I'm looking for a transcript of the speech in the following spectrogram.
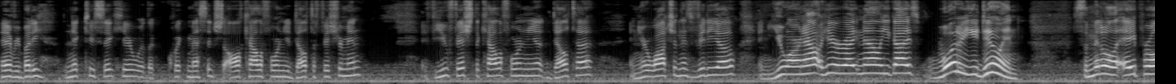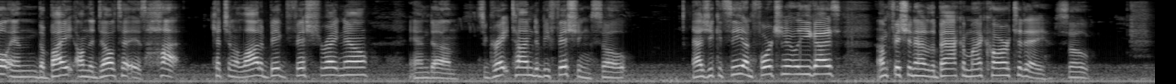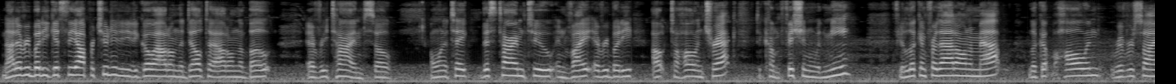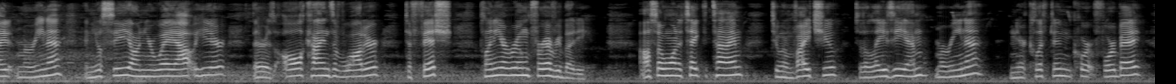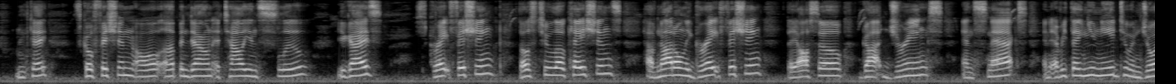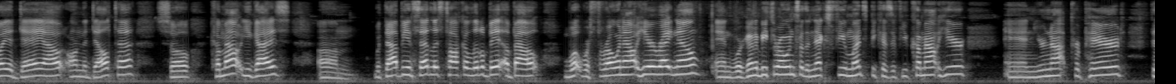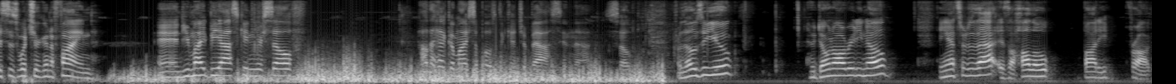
Hey everybody, Nick 2sick here with a quick message to all California Delta fishermen. If you fish the California Delta and you're watching this video and you aren't out here right now, you guys, what are you doing? It's the middle of April and the bite on the Delta is hot. Catching a lot of big fish right now and um, it's a great time to be fishing. So, as you can see, unfortunately, you guys, I'm fishing out of the back of my car today. So, not everybody gets the opportunity to go out on the Delta, out on the boat every time. So, I want to take this time to invite everybody out to Holland Tract to come fishing with me. If you're looking for that on a map, look up Holland Riverside Marina and you'll see on your way out here there is all kinds of water to fish, plenty of room for everybody. Also want to take the time to invite you to the Lazy M Marina near Clifton Court Forebay. Okay, let's go fishing all up and down Italian Slough. You guys, it's great fishing. Those two locations have not only great fishing, they also got drinks and snacks and everything you need to enjoy a day out on the Delta. So come out, you guys. Um, with that being said, let's talk a little bit about what we're throwing out here right now. And we're going to be throwing for the next few months because if you come out here and you're not prepared, this is what you're going to find. And you might be asking yourself, how the heck am I supposed to catch a bass in that? So, for those of you who don't already know, the answer to that is a hollow body frog.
